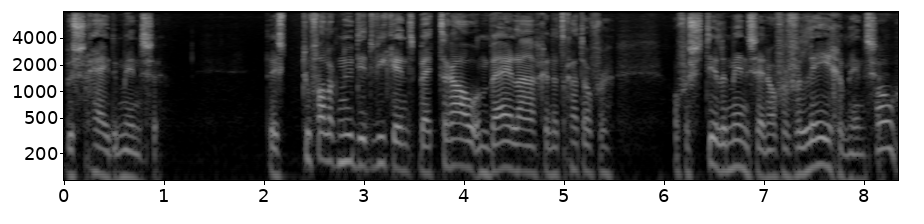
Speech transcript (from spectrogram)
bescheiden mensen. Er is toevallig nu dit weekend bij Trouw een bijlage... en dat gaat over, over stille mensen en over verlegen mensen. Oh.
